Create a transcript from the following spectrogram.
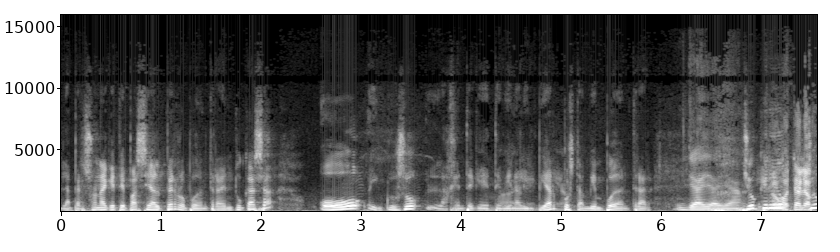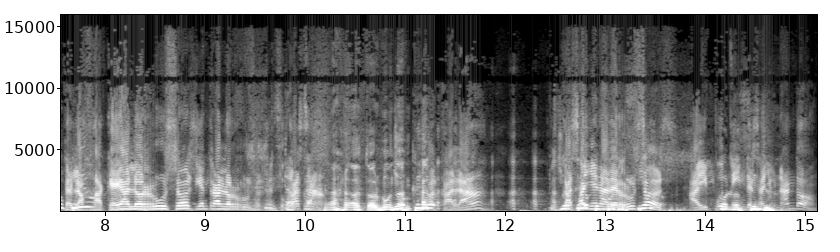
la persona que te pasea al perro pueda entrar en tu casa o incluso la gente que te viene a limpiar pues también pueda entrar. Ya, ya, ya. Yo Y creo, luego te lo, yo te lo creo- hackean los rusos y entran los rusos en tu casa. Claro, todo el mundo en casa. Alcalá, tu Yo casa creo llena de rusos. Ahí Putin conociendo- desayunando.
